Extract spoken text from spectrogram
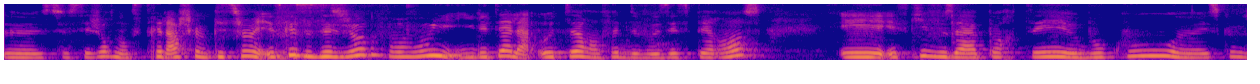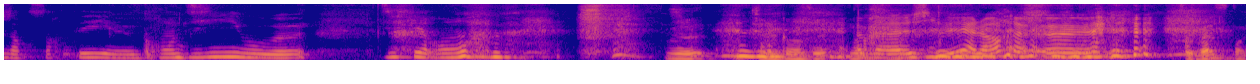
euh, ce séjour, donc c'est très large comme question, est-ce que ce séjour, pour vous, il était à la hauteur en fait de vos espérances? Et est-ce qu'il vous a apporté euh, beaucoup? Est-ce que vous en ressortez grandi ou euh, différents tu veux commencer? Ah bah, J'y vais alors. Euh, c'est vaste. Hein,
